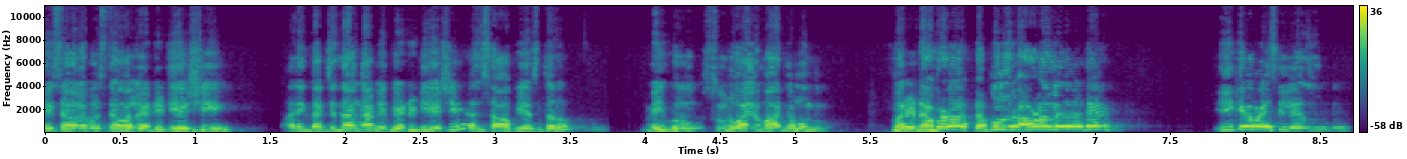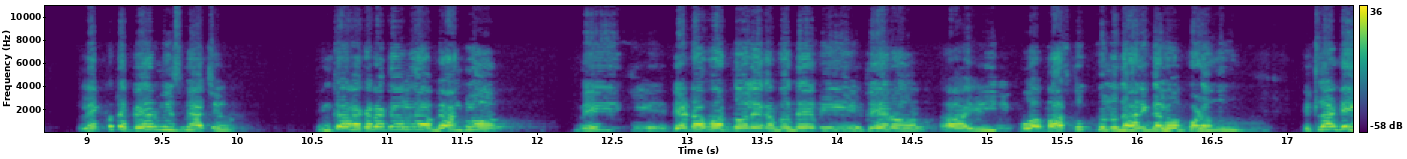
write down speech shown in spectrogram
మీ సేవలకు వస్తే వాళ్ళు ఎడిట్ చేసి అది ఖచ్చితంగా మీకు ఎడిట్ చేసి అది సాఫ్ చేస్తారు. మీకు సులువైన మార్గం ఉంది. మరి డబ్బు డబ్బులు రావడం లేదంటే ఈ కేవైసీ లేదు. లేకపోతే పేరు మిస్ మ్యాచ్ ఇంకా రకరకాలుగా బ్యాంక్లో మీ డేట్ ఆఫ్ బర్త్ లేకపోతే మీ పేరు ఈ పాస్బుక్ దానికి కలవకపోవడము ఇట్లాంటి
